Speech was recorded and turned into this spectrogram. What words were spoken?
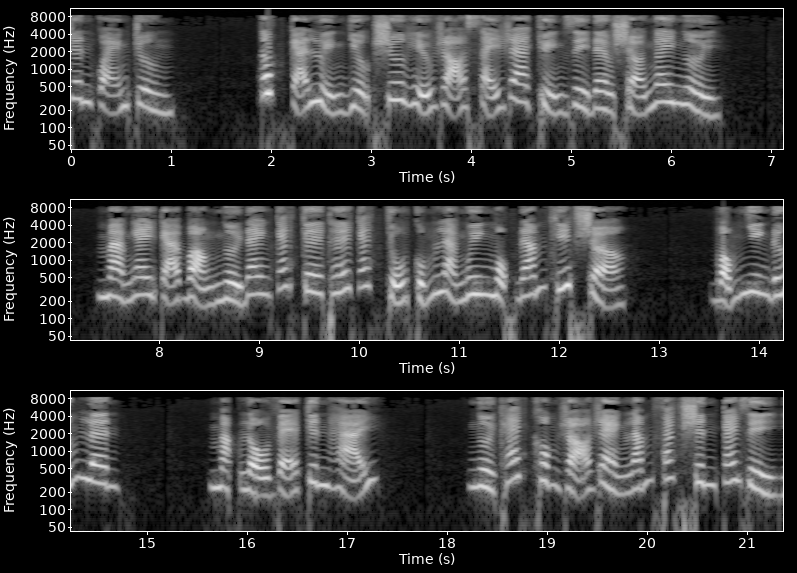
Trên quảng trường. Tất cả luyện dược sư hiểu rõ xảy ra chuyện gì đều sợ ngây người. Mà ngay cả bọn người đang các kê thế các chủ cũng là nguyên một đám khiếp sợ. Bỗng nhiên đứng lên. Mặt lộ vẻ kinh hãi. Người khác không rõ ràng lắm phát sinh cái gì.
